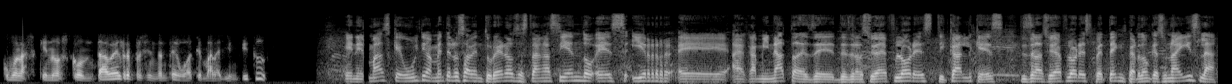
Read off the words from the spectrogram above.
como las que nos contaba el representante de Guatemala, Jim Fitur. En el más que últimamente los aventureros están haciendo es ir eh, a caminata desde, desde la ciudad de Flores, Tikal, que es desde la ciudad de Flores, Petén, perdón, que es una isla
